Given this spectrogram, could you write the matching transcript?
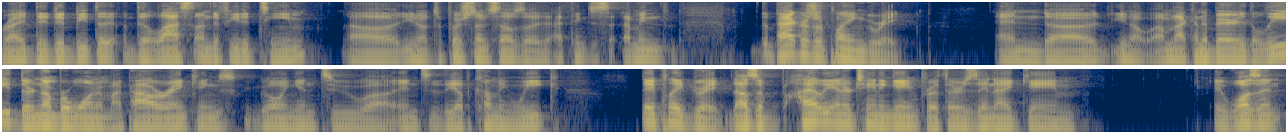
right? They did beat the, the last undefeated team, uh, you know, to push themselves. I think, to, I mean, the Packers are playing great. And uh, you know, I'm not going to bury the lead. They're number one in my power rankings going into uh, into the upcoming week. They played great. That was a highly entertaining game for a Thursday night game. It wasn't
